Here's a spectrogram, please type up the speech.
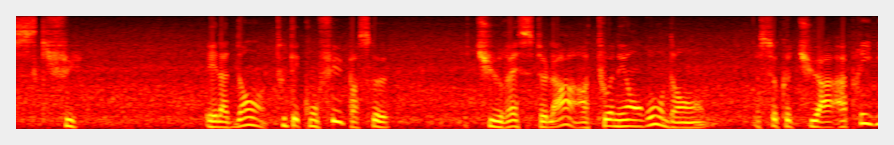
ce qui fut. Et là-dedans, tout est confus parce que tu restes là à tourner en rond dans ce que tu as appris.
